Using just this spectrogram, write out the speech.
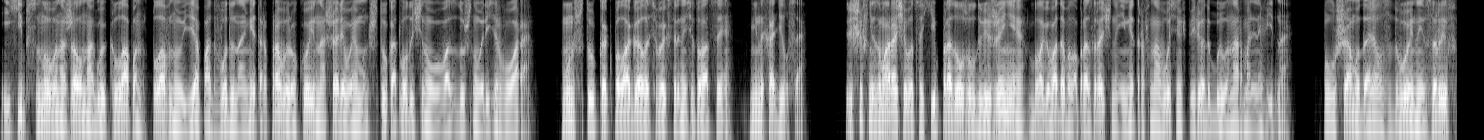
и Хип снова нажал ногой клапан, плавно уйдя под воду на метр, правой рукой нашаривая мундштук от лодочного воздушного резервуара. Мундштук, как полагалось в экстренной ситуации, не находился. Решив не заморачиваться, Хип продолжил движение, благо вода была прозрачной и метров на восемь вперед было нормально видно. По ушам ударил сдвоенный взрыв,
